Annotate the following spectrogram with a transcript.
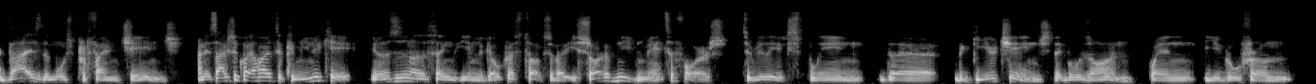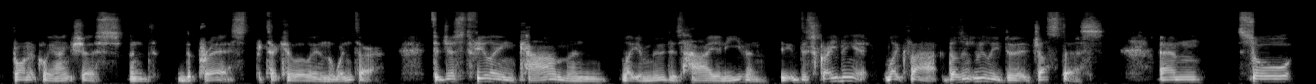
that is the most profound change. And it's actually quite hard to communicate. You know, this is another thing that Iain McGilchrist talks about. You sort of need metaphors to really explain the the gear change that goes on when you go from chronically anxious and depressed, particularly in the winter, to just feeling calm and like your mood is high and even. Describing it like that doesn't really do it justice. Um, so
